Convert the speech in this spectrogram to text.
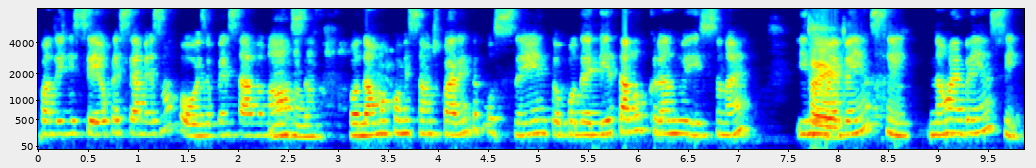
quando iniciei, eu pensei a mesma coisa. Eu pensava, nossa, uhum. vou dar uma comissão de 40%, eu poderia estar tá lucrando isso, né? E não é bem assim. Não é bem assim.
